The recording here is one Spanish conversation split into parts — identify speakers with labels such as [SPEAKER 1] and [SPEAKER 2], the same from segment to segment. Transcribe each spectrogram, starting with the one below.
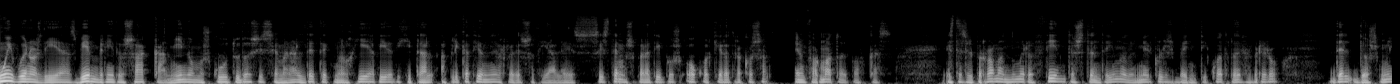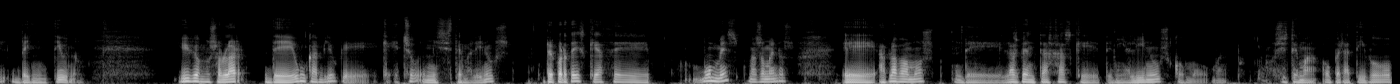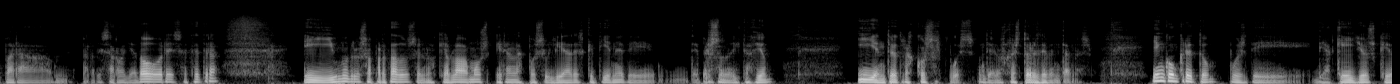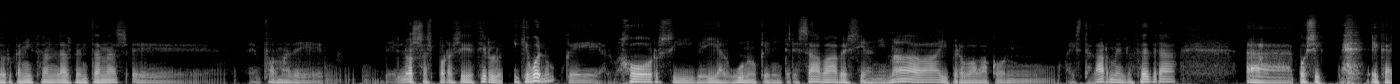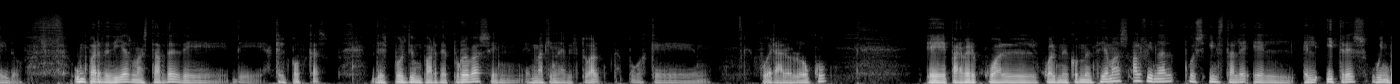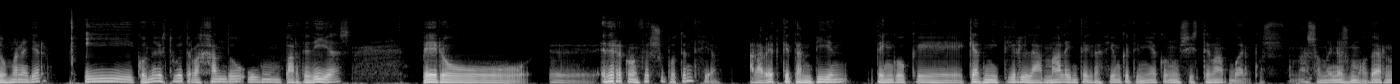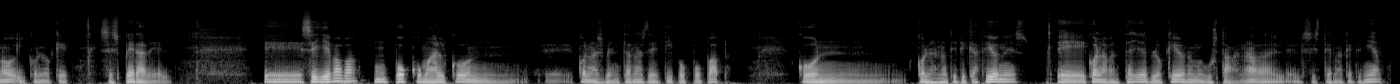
[SPEAKER 1] Muy buenos días, bienvenidos a Camino Moscú, tu dosis semanal de tecnología, vida digital, aplicaciones, redes sociales, sistemas operativos o cualquier otra cosa en formato de podcast. Este es el programa número 171 del miércoles 24 de febrero del 2021. Y hoy vamos a hablar de un cambio que, he hecho en mi sistema Linux. Recordáis que hace un mes, más o menos, eh, hablábamos de las ventajas que tenía Linux como un sistema operativo para, desarrolladores, etc. Y uno de los apartados en los que hablábamos eran las posibilidades que tiene de, personalización y, entre otras cosas, pues de los gestores de ventanas. Y en concreto, pues de, aquellos que organizan las ventanas eh, en forma de, losas, por así decirlo. Y que bueno, que a lo mejor si veía alguno que me interesaba, a ver si animaba y probaba con a instalármelo, etcétera, ah, pues sí, he caído. Un par de días más tarde de, aquel podcast, después de un par de pruebas en, máquina virtual, tampoco es que fuera lo loco, eh, para ver cuál, cuál, me convencía más, al final pues instalé el, el i3 Windows Manager y con él estuve trabajando un par de días pero eh, he de reconocer su potencia, a la vez que también tengo que, admitir la mala integración que tenía con un sistema, bueno, pues más o menos moderno y con lo que se espera de él. Eh, se llevaba un poco mal con, eh, las ventanas de tipo pop-up, con, las notificaciones, con la pantalla de bloqueo no me gustaba nada el sistema que tenía.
